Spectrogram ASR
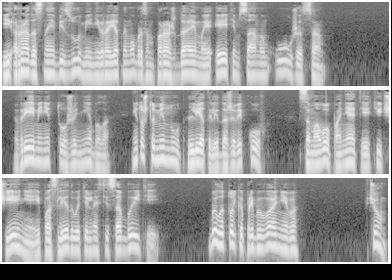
и радостное безумие, невероятным образом порождаемое этим самым ужасом. Времени тоже не было, не то что минут, лет или даже веков, самого понятия течения и последовательности событий. Было только пребывание в... В чем?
